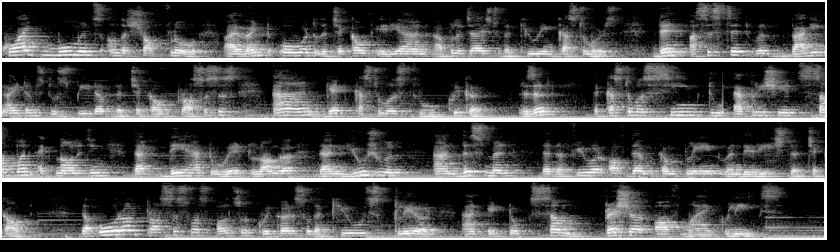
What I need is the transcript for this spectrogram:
quiet moments on the shop floor, I went over to the checkout area and apologized to the queuing customers. Then assisted with bagging items to speed up the checkout processes and get customers through quicker. Result the customers seemed to appreciate someone acknowledging that they had to wait longer than usual and this meant that the fewer of them complained when they reached the checkout. The overall process was also quicker so the queues cleared and it took some pressure off my colleagues.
